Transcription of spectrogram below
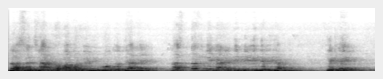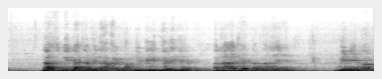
દસ હજારનો મેં વીઘો હતો ત્યારે દસ દસ વીઘાની ડીપી લીધેલી છે આપણે કેટલી દસ વીઘા જમીન આવે એકદમ ડીપી લીધેલી છે અને આજે તમારે મિનિમમ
